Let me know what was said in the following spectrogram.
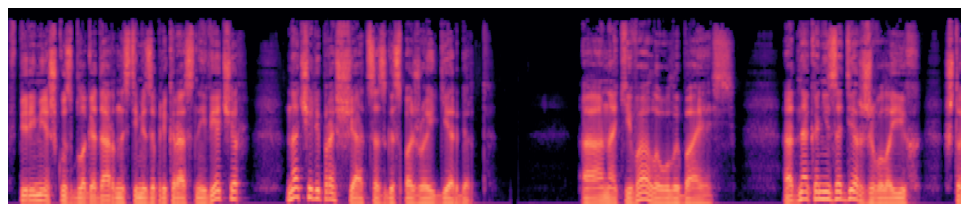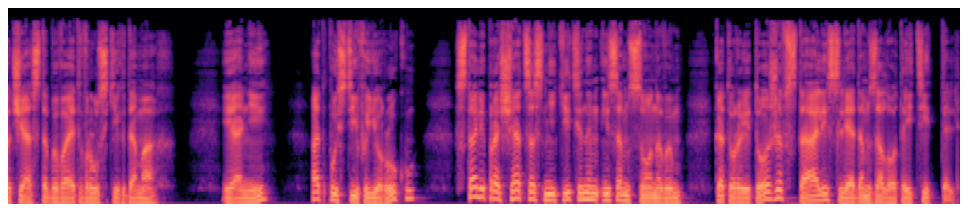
вперемешку с благодарностями за прекрасный вечер, начали прощаться с госпожой Герберт. А она кивала, улыбаясь, однако не задерживала их, что часто бывает в русских домах, и они, отпустив ее руку, стали прощаться с Никитиным и Самсоновым, которые тоже встали следом за Лотой Титтель.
